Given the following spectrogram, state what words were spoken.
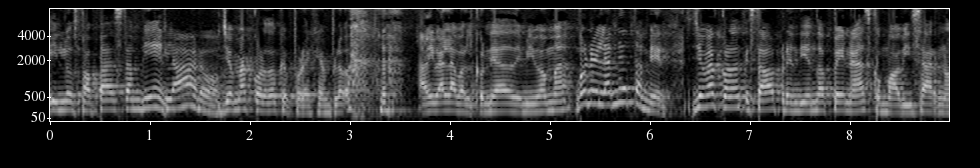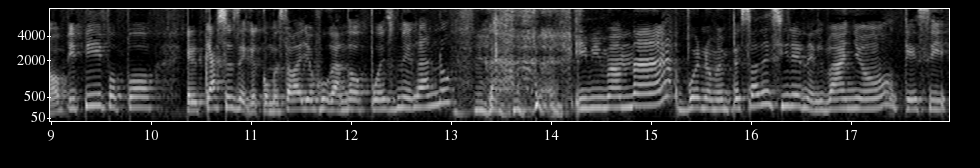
y los papás también. Claro. Yo me acuerdo que, por ejemplo, ahí va la balconeada de mi mamá. Bueno, y la mía también. Yo me acuerdo que estaba aprendiendo apenas como a avisar, ¿no? Pipí, popó. El caso es de que como estaba yo jugando, pues me ganó. y mi mamá, bueno, me empezó a decir en el baño que si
